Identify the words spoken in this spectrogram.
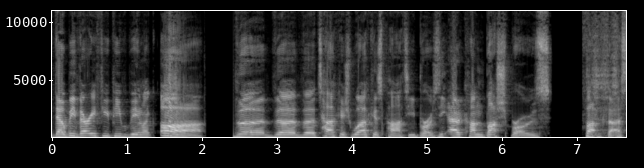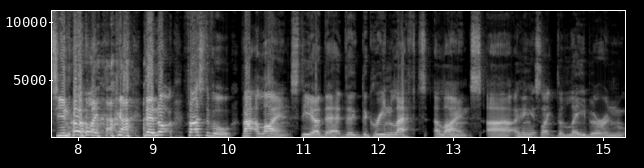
there'll be very few people being like, ah, the the the Turkish Workers' Party bros, the Erkan Baş bros. Fucked us, you know, like because they're not. First of all, that alliance, the uh, the, the the Green Left alliance, uh, I think it's like the Labour and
